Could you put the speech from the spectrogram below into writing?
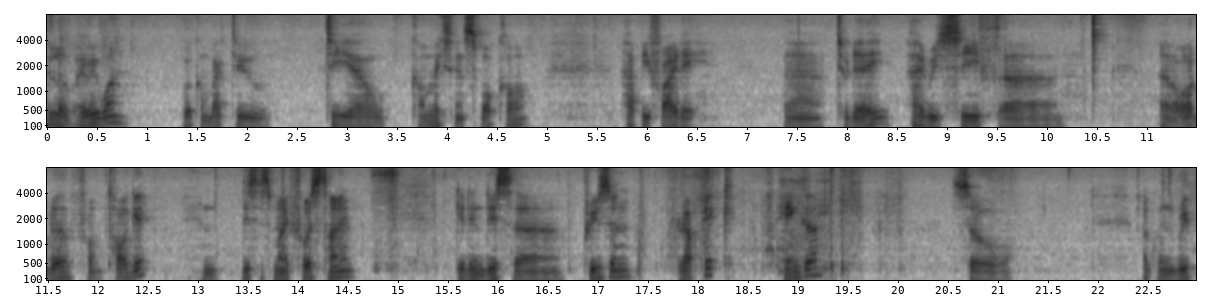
Hello everyone, welcome back to TL Comics and Sport Car. Happy Friday. Uh, today I received uh, an order from Target and this is my first time getting this uh, Prizm graphic hanger. So I'm gonna rip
